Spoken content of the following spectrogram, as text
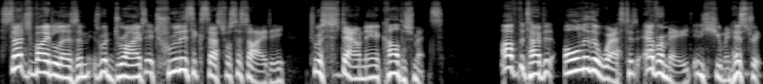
Such vitalism is what drives a truly successful society to astounding accomplishments, of the type that only the West has ever made in human history.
